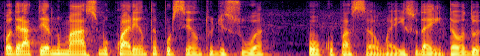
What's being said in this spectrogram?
poderá ter no máximo 40% de sua ocupação. É isso daí. Então, do-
